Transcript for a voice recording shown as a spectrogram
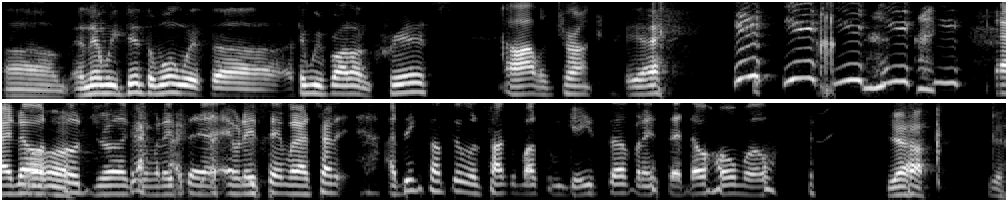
um, and then we did the one with uh, I think we brought on Chris. Oh, I was drunk. Yeah. I know I'm so oh. drunk. And when I said, when I said, when I tried to, I think something was talking about some gay stuff, and I said no homo. Yeah, yeah.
